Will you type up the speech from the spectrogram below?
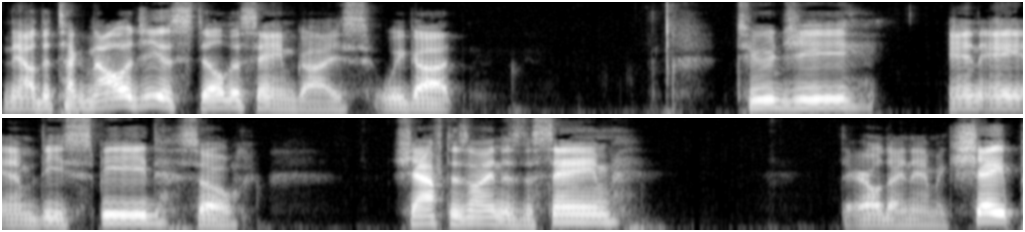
Now the technology is still the same, guys. We got 2G NAMD speed, so shaft design is the same. The aerodynamic shape,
